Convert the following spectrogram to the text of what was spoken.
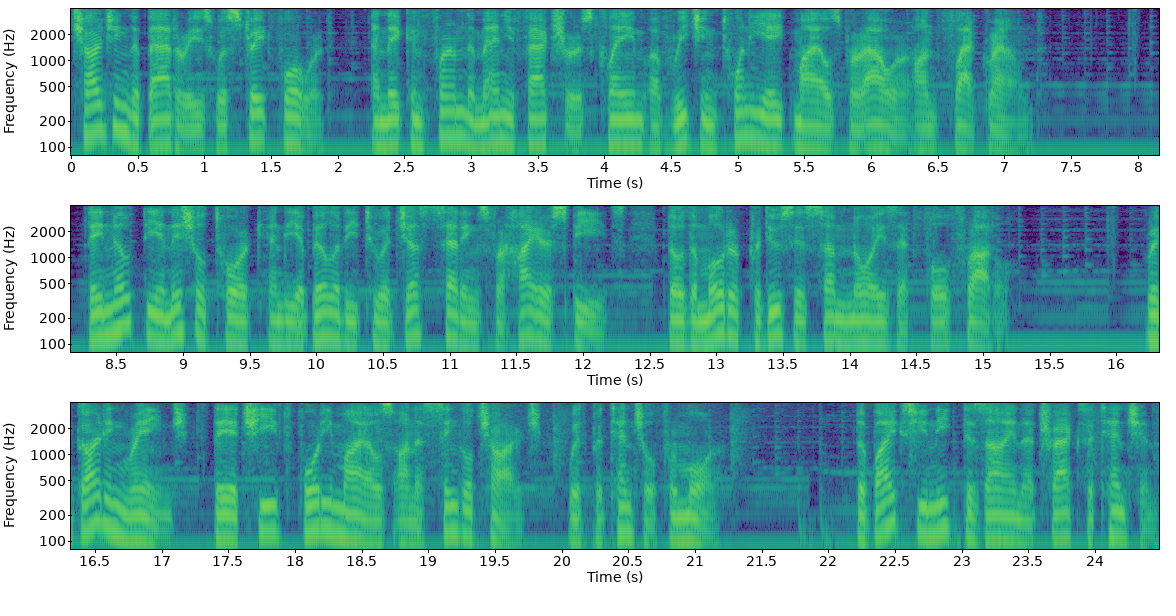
Charging the batteries was straightforward, and they confirm the manufacturer's claim of reaching 28 miles per hour on flat ground. They note the initial torque and the ability to adjust settings for higher speeds, though the motor produces some noise at full throttle. Regarding range, they achieved 40 miles on a single charge, with potential for more. The bike's unique design attracts attention,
